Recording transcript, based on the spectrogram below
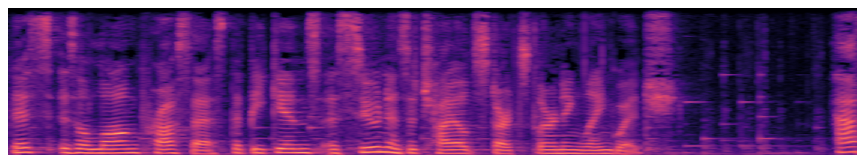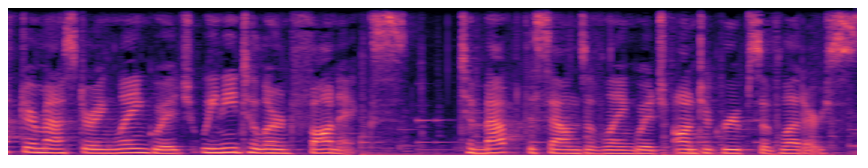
This is a long process that begins as soon as a child starts learning language. After mastering language, we need to learn phonics to map the sounds of language onto groups of letters.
